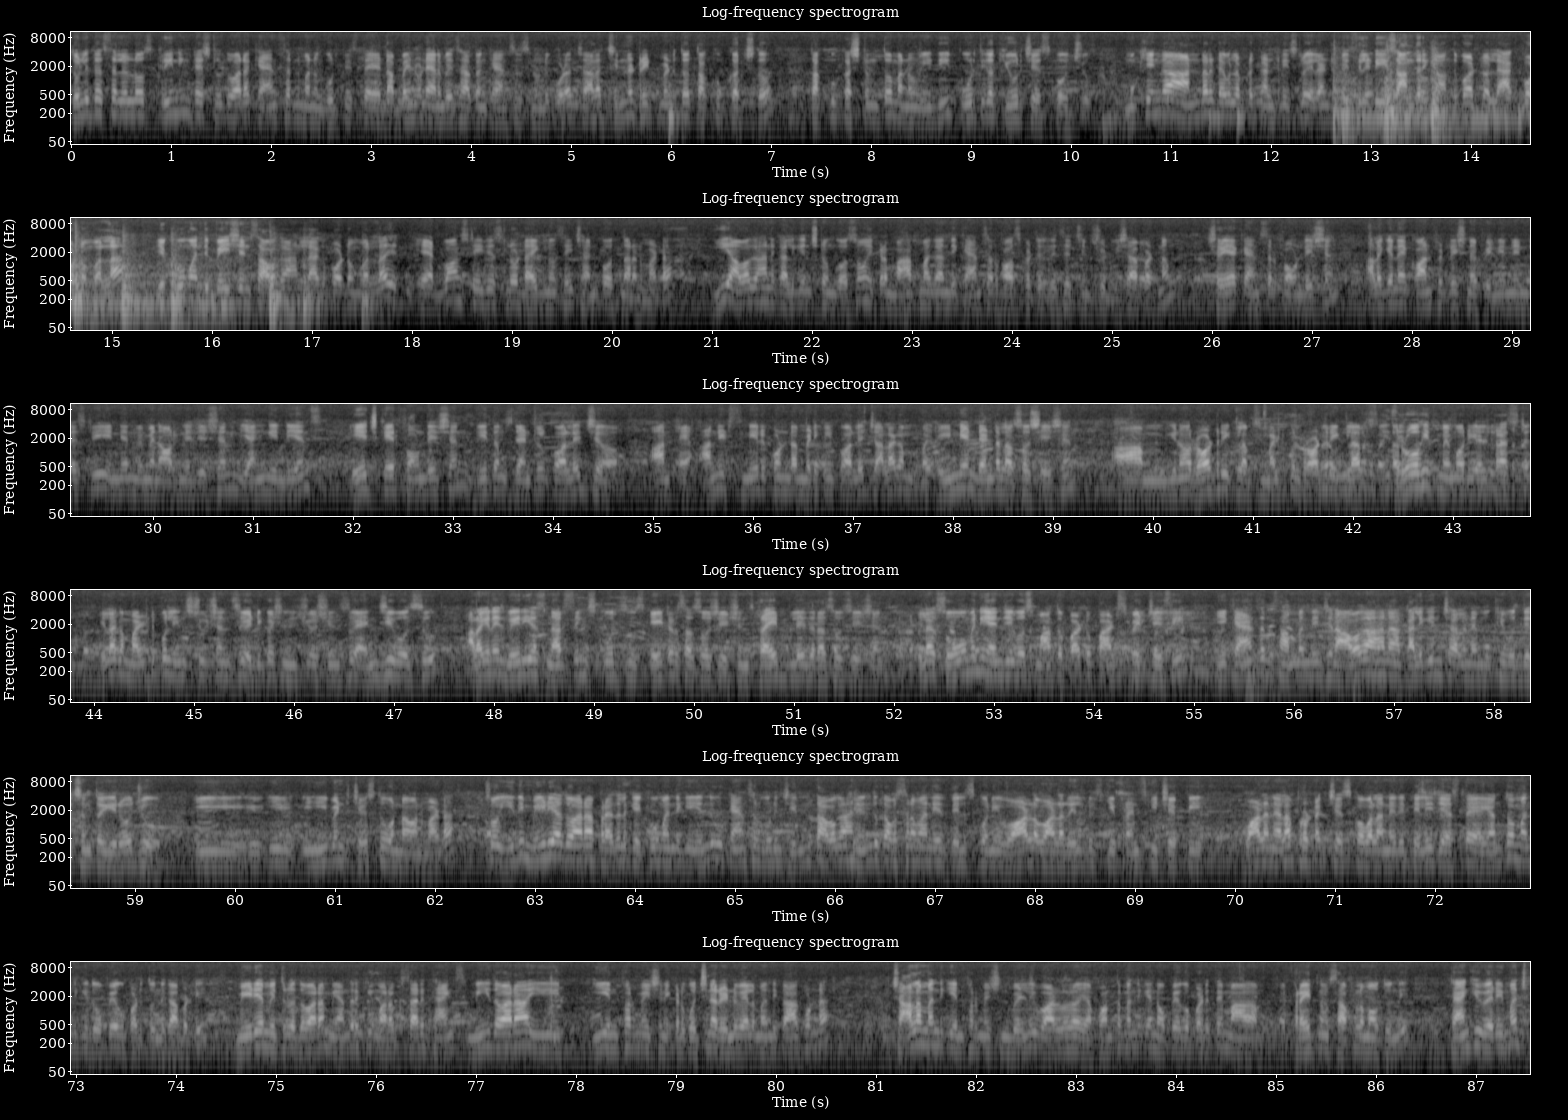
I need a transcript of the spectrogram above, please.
తొలి దశలలో స్క్రీనింగ్ టెస్టుల ద్వారా క్యాన్సర్ని మనం గుర్తిస్తే డెబ్బై నుండి ఎనభై శాతం క్యాన్సర్స్ నుండి కూడా చాలా చిన్న ట్రీట్మెంట్తో తక్కువ ఖర్చుతో తక్కువ కష్టంతో మనం ఇది పూర్తిగా క్యూర్ చేసుకోవచ్చు. ముఖ్యంగా అండర్ డెవలప్డ్ కంట్రీస్లో ఇలాంటి ఫెసిలిటీస్ అందరికీ అందుబాటులో లేకపోవడం వల్ల ఎక్కువ మంది పేషెంట్స్ అవగాహన లేకపోవడం వల్ల అడ్వాన్స్ స్టేజెస్లో డయాగ్నోస్ అయ్యి చనిపోతున్నారనమాట ఈ అవగాహన కలిగించడం కోసం ఇక్కడ Mahatma Gandhi cancer hospital research institute Visakhapatnam Shreya cancer foundation అలాగనే confederation of Indian industry Indian women organisation young Indians age care foundation GITAM's dental college ANITS Neerukonda medical college అలాగే Indian dental association you know Rotary clubs multiple Rotary clubs Rohit memorial trust ఇలాగ multiple institutions education institutions NGOs అలాగనే various nursing schools skaters association straight blazer association ఇలా so many NGOs మాతో పాటు participate చేసి ఈ క్యాన్సర్కి సంబంధించిన అవగాహన కలిగించాలనే ముఖ్య ఉద్దేశంతో ఈరోజు ఈ ఈ ఈ ఈవెంట్ చేస్తూ ఉన్నాం అనమాట సో ఇది మీడియా ద్వారా ప్రజలకు ఎక్కువ మందికి ఎందుకు క్యాన్సర్ గురించి ఎంత అవగాహన ఎందుకు అవసరం అనేది తెలుసుకొని వాళ్ళ వాళ్ళ రిలేటివ్స్కి ఫ్రెండ్స్కి చెప్పి వాళ్ళని ఎలా ప్రొటెక్ట్ చేసుకోవాలనేది తెలియజేస్తే ఎంతో మందికి ఇది ఉపయోగపడుతుంది కాబట్టి మీడియా మిత్రుల ద్వారా మీ అందరికీ మరొకసారి థ్యాంక్స్ మీ ద్వారా ఈ ఈ ఇన్ఫర్మేషన్ ఇక్కడికి వచ్చిన రెండు వేల మంది కాకుండా చాలామందికి ఇన్ఫర్మేషన్ వెళ్ళి వాళ్ళలో కొంతమందికైనా ఉపయోగపడితే మా ప్రయత్నం సఫలమవుతుంది. Thank you very much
